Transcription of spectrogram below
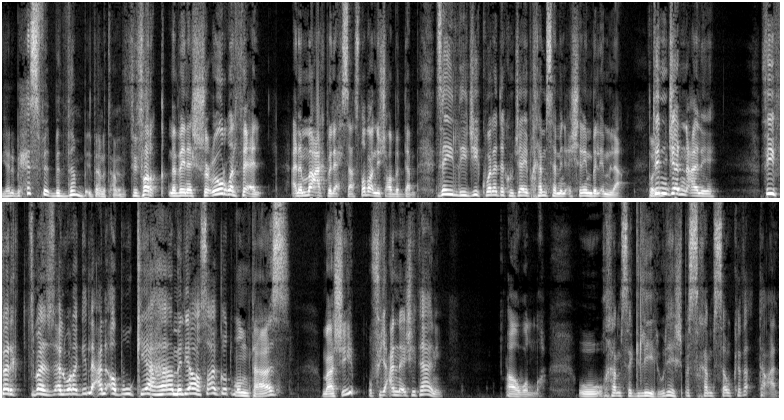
يعني بحس بالذنب إذا أنا تعمل في فرق ما بين الشعور والفعل. أنا معك بالإحساس طبعا يشعر بالذنب. زي اللي يجيك ولدك وجايب خمسة من عشرين بالإملاء. طيب. تنجن عليه. في فرق تبزع الورق اللي عن أبوك يا هامل يا ساقط. ممتاز. ماشي. وفي عنا إشي ثاني. آه والله. وخمسة قليل. وليش؟ بس خمسة وكذا. تعال.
